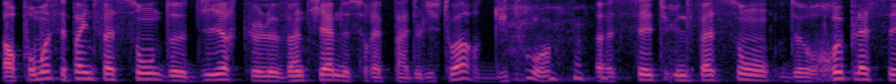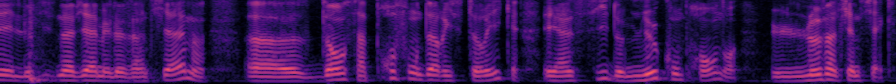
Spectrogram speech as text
Alors pour moi, c'est pas une façon de dire que le 20e ne serait pas de l'histoire du tout. Hein. Euh, c'est une façon de replacer le 19e et le 20e dans sa profondeur historique et ainsi de mieux comprendre le 20e siècle.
